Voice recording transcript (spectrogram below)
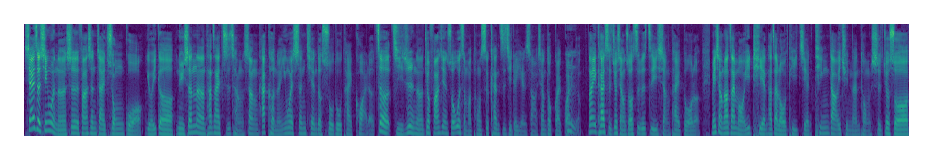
下一则新闻呢是发生在中国，有一个女生呢，她在职场上，她可能因为升迁的速度太快了，这几日呢就发现说，为什么同事看自己的眼神好像都怪怪的。嗯那一开始就想说是不是自己想太多了，没想到在某一天，她在楼梯间听到一群男同同事，就说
